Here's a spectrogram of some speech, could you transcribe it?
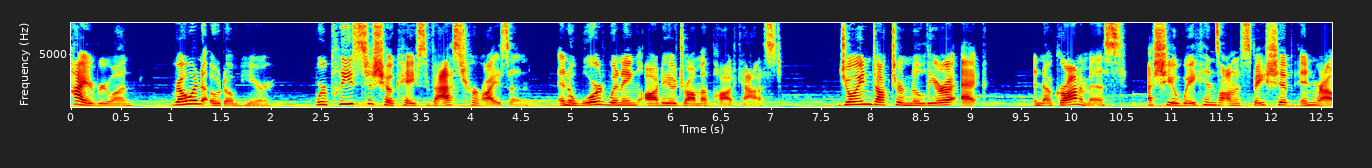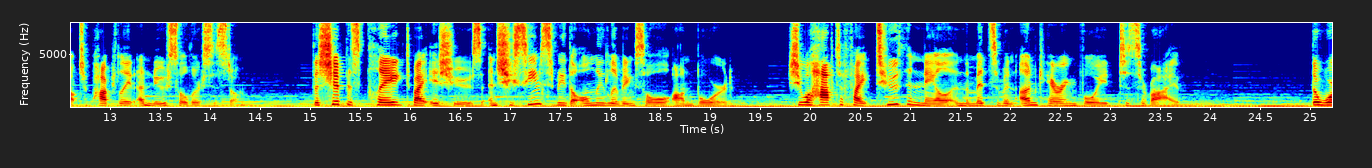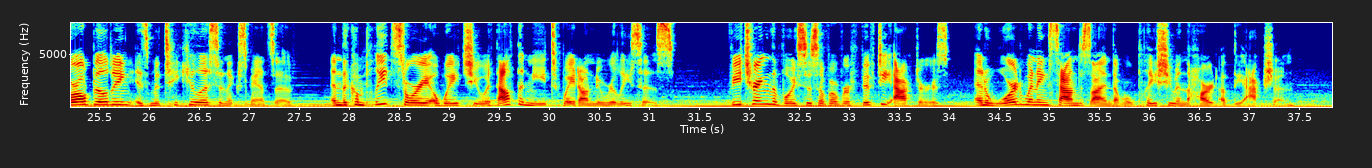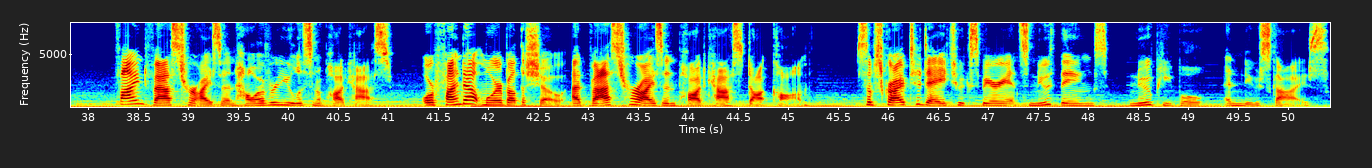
Hi, everyone. Rowan Odom here. We're pleased to showcase Vast Horizon, an award winning audio drama podcast. Join Dr. Nalira Eck, an agronomist, as she awakens on a spaceship en route to populate a new solar system. The ship is plagued by issues, and she seems to be the only living soul on board. She will have to fight tooth and nail in the midst of an uncaring void to survive. The world building is meticulous and expansive, and the complete story awaits you without the need to wait on new releases. Featuring the voices of over 50 actors and award winning sound design that will place you in the heart of the action. Find Vast Horizon however you listen to podcasts, or find out more about the show at vasthorizonpodcast.com. Subscribe today to experience new things, new people, and new skies.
